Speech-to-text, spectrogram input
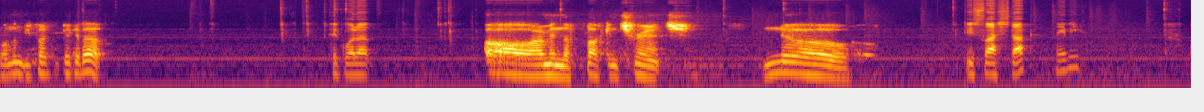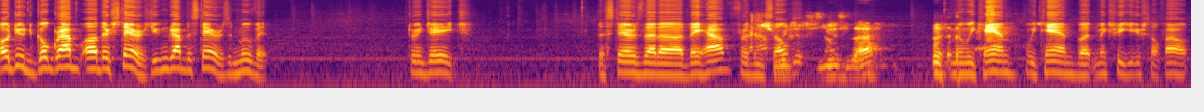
Well, let me fucking pick it up. Pick what up? Oh, I'm in the fucking trench. No. Do you slash stuck, maybe? Oh, dude, go grab uh, their stairs. You can grab the stairs and move it. During JH. The stairs that uh, they have for Should we themselves. just use that? I mean, we can. We can, but make sure you get yourself out.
